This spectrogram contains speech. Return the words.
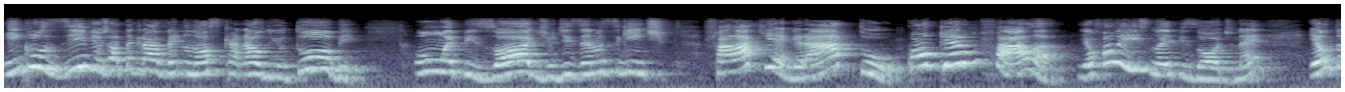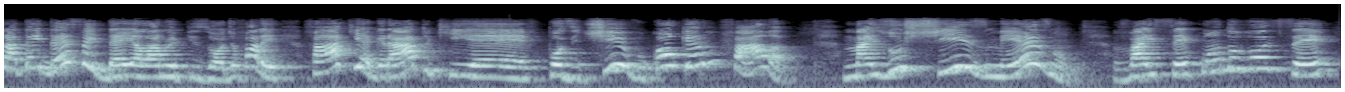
Inclusive, eu já gravei no nosso canal do YouTube um episódio dizendo o seguinte: falar que é grato, qualquer um fala. E eu falei isso no episódio, né? Eu tratei dessa ideia lá no episódio. Eu falei, falar que é grato, que é positivo, qualquer um fala. Mas o X mesmo vai ser quando você,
